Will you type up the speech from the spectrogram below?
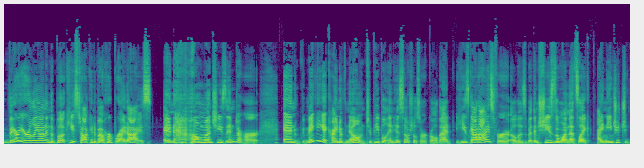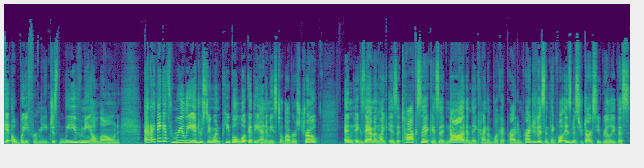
very early on in the book, he's talking about her bright eyes and how much he's into her and making it kind of known to people in his social circle that he's got eyes for Elizabeth and she's the one that's like I need you to get away from me. Just leave me alone. And I think it's really interesting when people look at the enemies to lovers trope and examine like is it toxic? Is it not? And they kind of look at pride and prejudice and think well is mr darcy really this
